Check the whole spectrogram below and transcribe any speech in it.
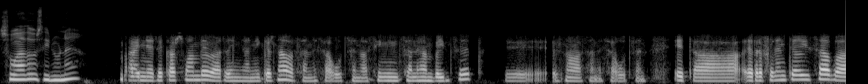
Zua du, zirune? Bai, nire kasuan be bardina, nik ez nabazan ezagutzen, hasi nintzenean behintzet, e, ez nabazan ezagutzen. Eta erreferente gisa, ba,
